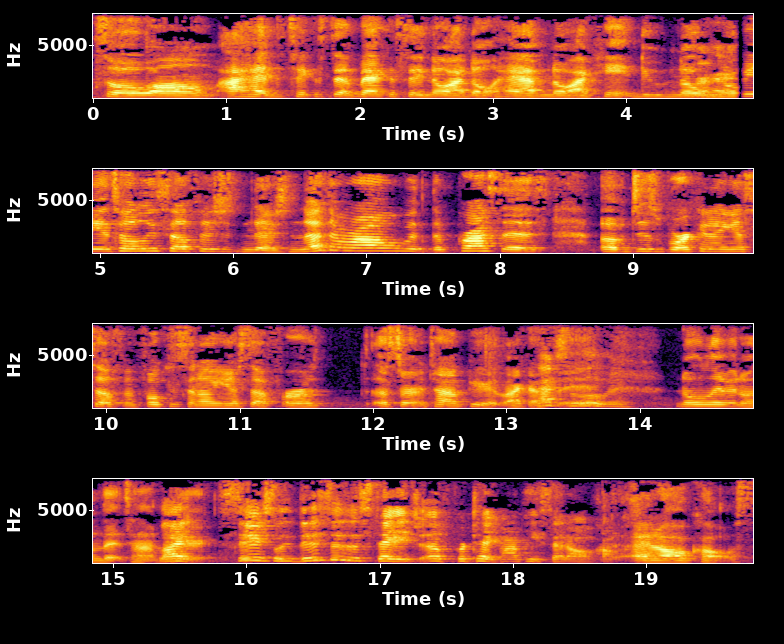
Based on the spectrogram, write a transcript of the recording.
So um I had to take a step back and say no I don't have no I can't do no right. no being totally selfish there's nothing wrong with the process of just working on yourself and focusing on yourself for a, certain time period like I Absolutely. said. No limit on that time like, period. Seriously, this is a stage of protect my peace at all costs. At all costs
